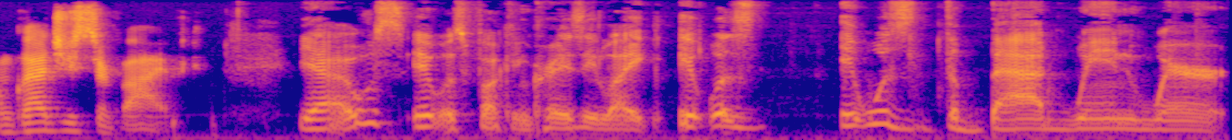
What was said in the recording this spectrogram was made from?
I'm glad you survived. Yeah, it was it was fucking crazy. Like it was it was the bad wind where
